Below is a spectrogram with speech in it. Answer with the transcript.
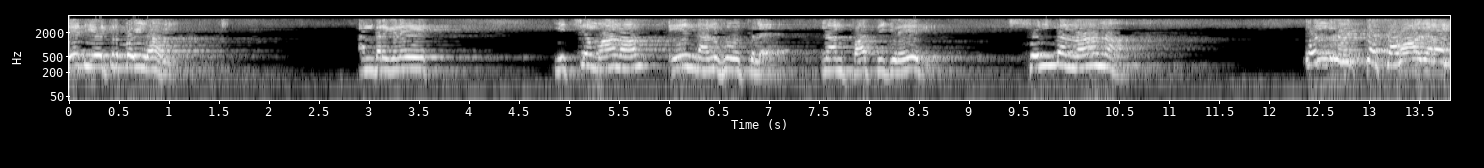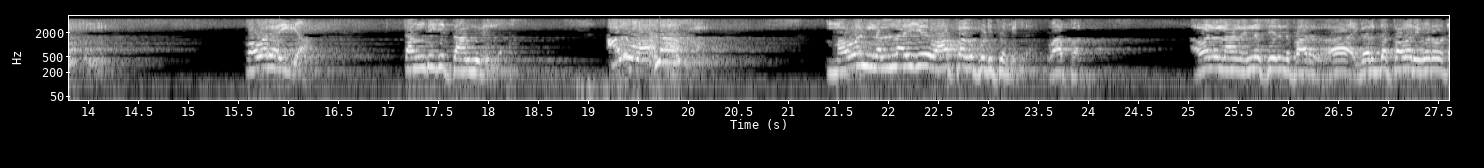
ரேடியேட்டர் போயிலாவி அன்பர்களே நிச்சயமானால் இந்த அனுபவத்துல நான் பார்த்துக்கிறேன். சொந்த நானா? ஒன்று விட்ட சகோதரன். பவர் ஐயா தம்பிக்கு தாங்குதில்லை அதுவாக மவன் நல்லாயே வாப்பாக பிடிச்சமில்லை வாப்பா அவனை நான் என்ன செய்யறது பாருங்க ஆ, இவர்த பவர் இவரோட.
